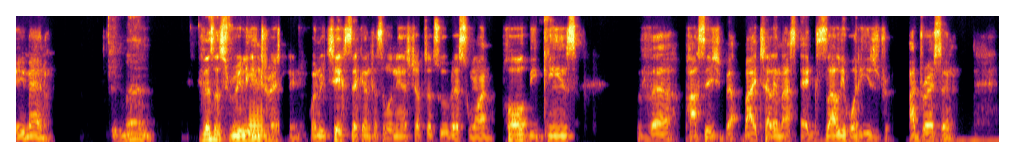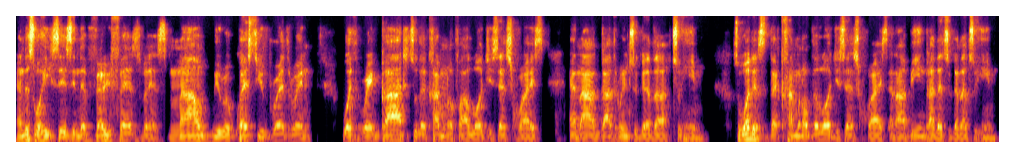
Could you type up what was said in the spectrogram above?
Amen. Amen. This is really Amen. interesting. When we take Second Thessalonians chapter 2, verse 1, Paul begins the passage by, by telling us exactly what he is addressing. And this is what he says in the very first verse. Now we request you, brethren, with regard to the coming of our Lord Jesus Christ and our gathering together to him. So, what is the coming of the Lord Jesus Christ and our being gathered together to him?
